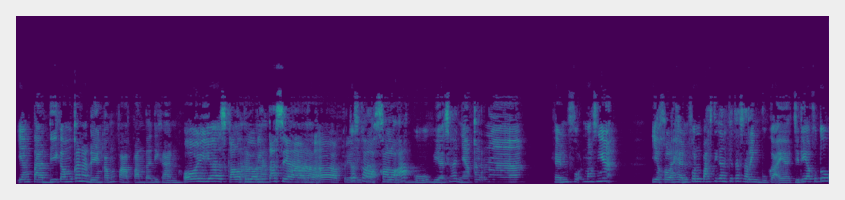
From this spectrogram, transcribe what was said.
yang tadi kamu kan ada yang kamu papan tadi kan Oh iya, skala Ah, prioritas ya. ah. Ah, terus kalau prioritasin. kalau aku biasanya karena handphone maksudnya ya kalau handphone pasti kan kita sering buka ya jadi aku tuh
